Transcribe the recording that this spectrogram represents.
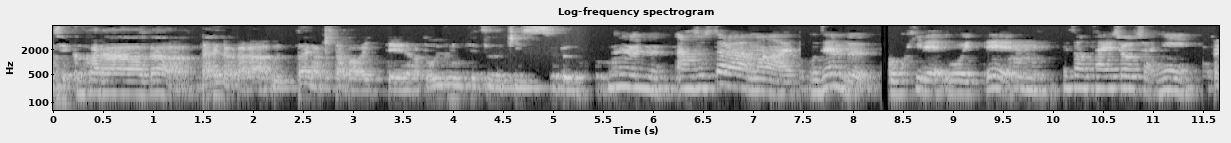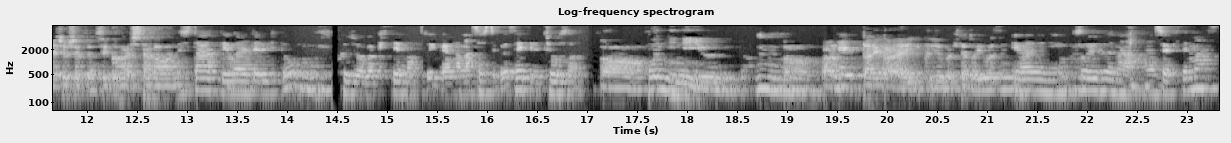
セクハラが誰か訴えが来た場合って、なんかどういうふうに手続きするのうん。あ、そしたら、まあ、全部極秘で動いて、うん、で、その対象者に、対象者ってセクハラした側ね。したって言われてる人、うん、苦情が来てますと一回話させてくださいっていう調査。ああ、本人に言うんだ。うん。あで誰から苦情が来たとは言わずに。言わずに、そういうふうな話が来てます。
